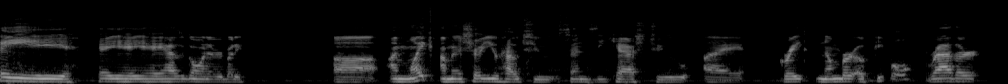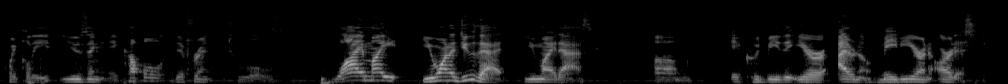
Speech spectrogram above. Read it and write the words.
Hey, hey, hey, hey, how's it going, everybody? Uh, I'm Mike. I'm going to show you how to send Zcash to a great number of people rather quickly using a couple different tools. Why might you want to do that, you might ask? Um, it could be that you're, I don't know, maybe you're an artist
